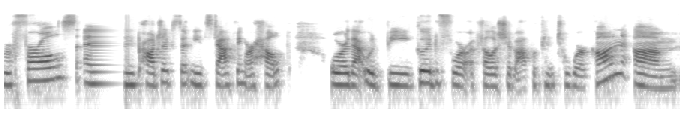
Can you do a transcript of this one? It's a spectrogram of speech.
referrals and projects that need staffing or help? Or that would be good for a fellowship applicant to work on? Um,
